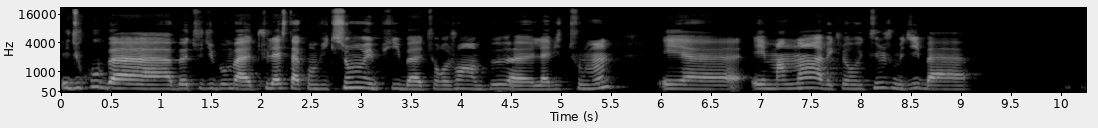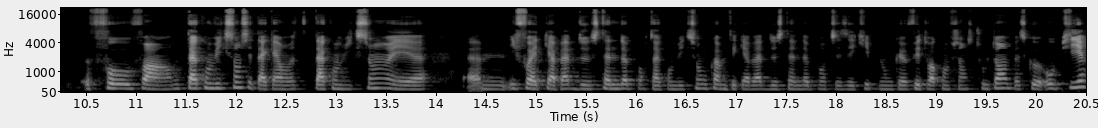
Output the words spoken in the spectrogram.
Et du coup, bah, bah, tu dis, bon, bah, tu laisses ta conviction et puis bah, tu rejoins un peu euh, la vie de tout le monde. Et, et maintenant, avec le recul, je me dis, bah, faut, enfin, ta conviction, c'est ta, ta conviction et euh, il faut être capable de stand-up pour ta conviction comme tu es capable de stand-up pour tes équipes. Donc, euh, fais-toi confiance tout le temps parce qu'au pire,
